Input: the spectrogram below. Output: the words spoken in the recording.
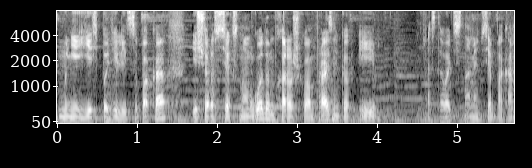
мне есть поделиться пока. Еще раз всех с Новым годом, хороших вам праздников и оставайтесь с нами. Всем пока.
